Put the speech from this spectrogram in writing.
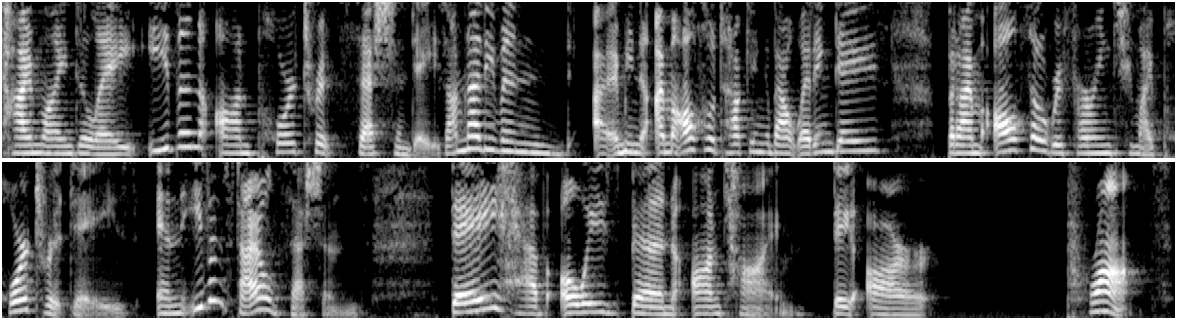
timeline delay, even on portrait session days. I'm not even, I mean, I'm also talking about wedding days, but I'm also referring to my portrait days and even styled sessions. They have always been on time. They are prompt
